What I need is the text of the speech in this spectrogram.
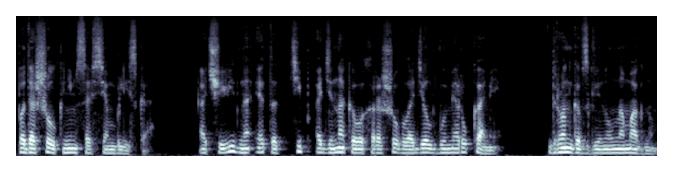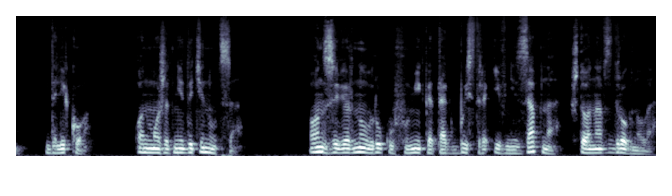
подошел к ним совсем близко. Очевидно, этот тип одинаково хорошо владел двумя руками. Дронго взглянул на Магнум. Далеко. Он может не дотянуться. Он завернул руку Фумика так быстро и внезапно, что она вздрогнула,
